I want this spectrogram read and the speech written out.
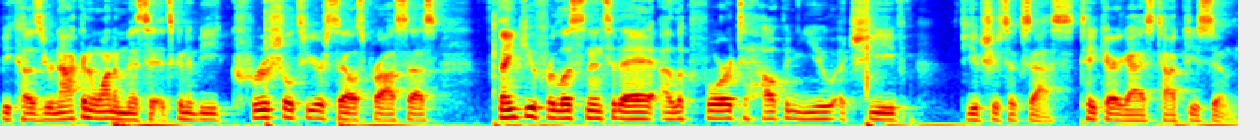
because you're not going to want to miss it. It's going to be crucial to your sales process. Thank you for listening today. I look forward to helping you achieve future success. Take care, guys. Talk to you soon.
